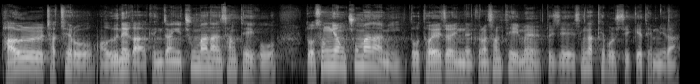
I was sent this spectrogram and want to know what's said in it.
바울 자체로 어, 은혜가 굉장히 충만한 상태이고 또 성령 충만함이 또 더해져 있는 그런 상태임을 또 이제 생각해 볼 수 있게 됩니다.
